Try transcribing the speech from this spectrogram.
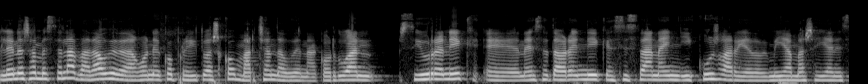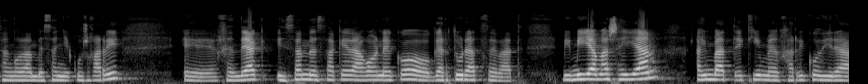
lehen esan bezala, badaude dagoeneko proiektu asko martxan daudenak. Orduan, ziurrenik, e, naiz eta oraindik ez izan hain ikusgarri edo 2006an izango dan bezain ikusgarri, e, jendeak izan dezake dagoeneko gerturatze bat. 2006an, hainbat ekimen jarriko dira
